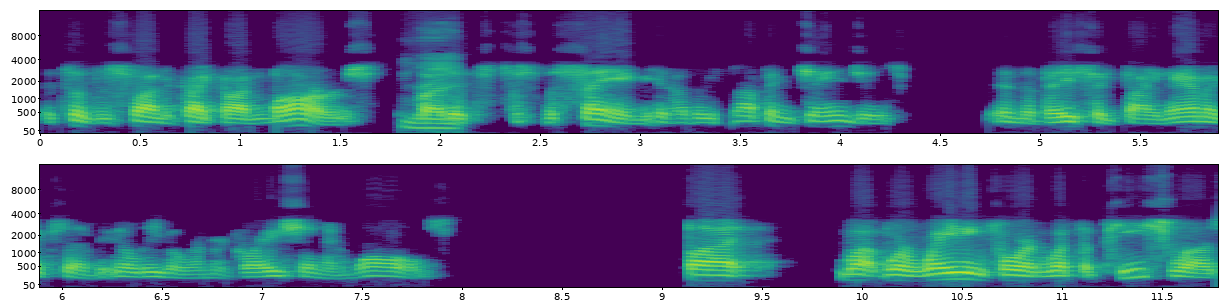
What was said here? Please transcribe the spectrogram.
it's a just like on Mars, right. but it's just the same. You know, there's nothing changes in the basic dynamics of illegal immigration and walls. But what we're waiting for and what the piece was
